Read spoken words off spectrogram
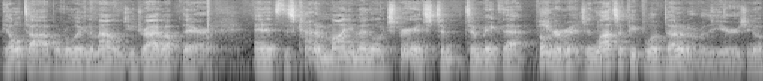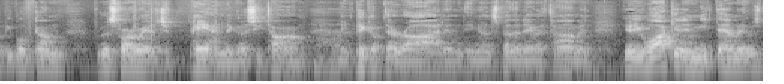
hilltop overlooking the mountains. You drive up there, and it's this kind of monumental experience to to make that pilgrimage. And lots of people have done it over the years. You know, people have come from as far away as Japan to go see Tom uh-huh. and pick up their rod and you know and spend the day with Tom. And you know, you walk in and meet them, and it was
